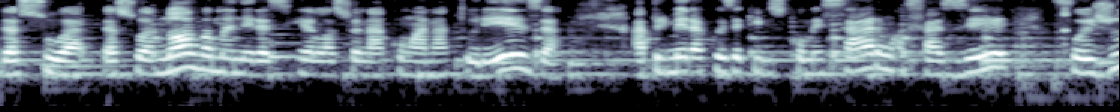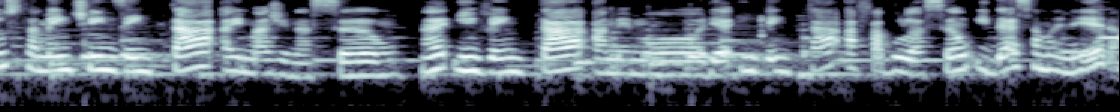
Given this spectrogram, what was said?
da sua da sua nova maneira de se relacionar com a natureza, a primeira coisa que eles começaram a fazer foi justamente inventar a imaginação, né? inventar a memória, inventar a fabulação e dessa maneira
